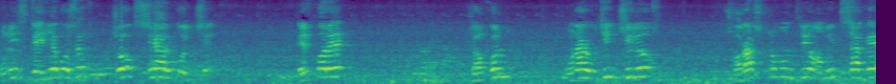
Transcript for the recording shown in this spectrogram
উনি স্টেজে বসে জোকস শেয়ার করছেন। এরপরে যখন ওনার উচিত ছিল স্বরাষ্ট্রমন্ত্রী অমিত শাহকে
